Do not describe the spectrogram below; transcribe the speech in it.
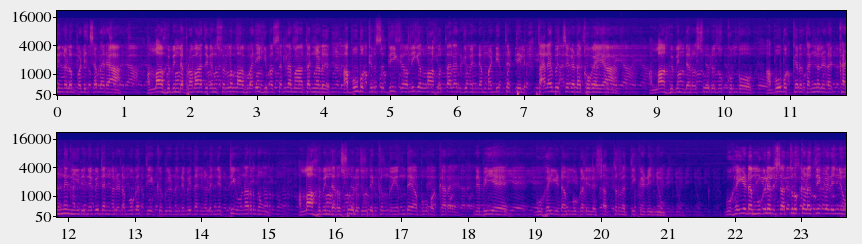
നിങ്ങൾ പഠിച്ചവരാ. അള്ളാഹുവിന്റെ പ്രവാചകൻ സല്ലല്ലാഹു അലഹി വസല്ലമ തങ്ങൾ അബൂബക്കർ സിദ്ദീഖ് റളിയല്ലാഹു തലർഹുവിന്റെ മടിത്തട്ടിൽ തലവെച്ച് കിടക്കുകയാ. അള്ളാഹുവിന്റെ റസൂൽ നോക്കുമ്പോ അബൂബക്കർ തങ്ങളുടെ കണ്ണുനീര് നബിതങ്ങളുടെ മുഖത്തേക്ക് വീണു. നബിതങ്ങൾ ഞെട്ടി ഉണർന്നു. അള്ളാഹുവിന്റെ റസൂൽ ചോദിക്കുന്നു എന്തേ അബൂബക്കറെ നബിയെ ഗുഹയുടെ മുകളിൽ ശത്രു എത്തിക്കഴിഞ്ഞു. ഗുഹയുടെ മുകളിൽ ശത്രുക്കൾ എത്തിക്കഴിഞ്ഞു.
